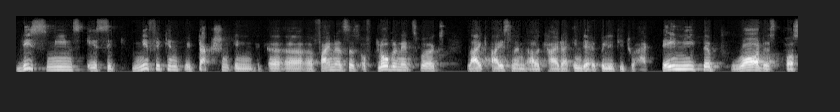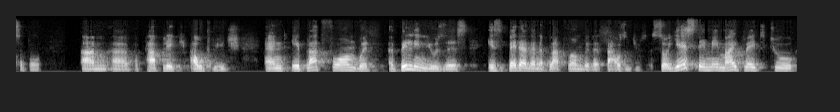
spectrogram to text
this means a significant reduction in uh, uh, finances of global networks like ISIL and Al Qaeda in their ability to act. They need the broadest possible um, uh, public outreach. And a platform with a billion users is better than a platform with a thousand users. So, yes, they may migrate to,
